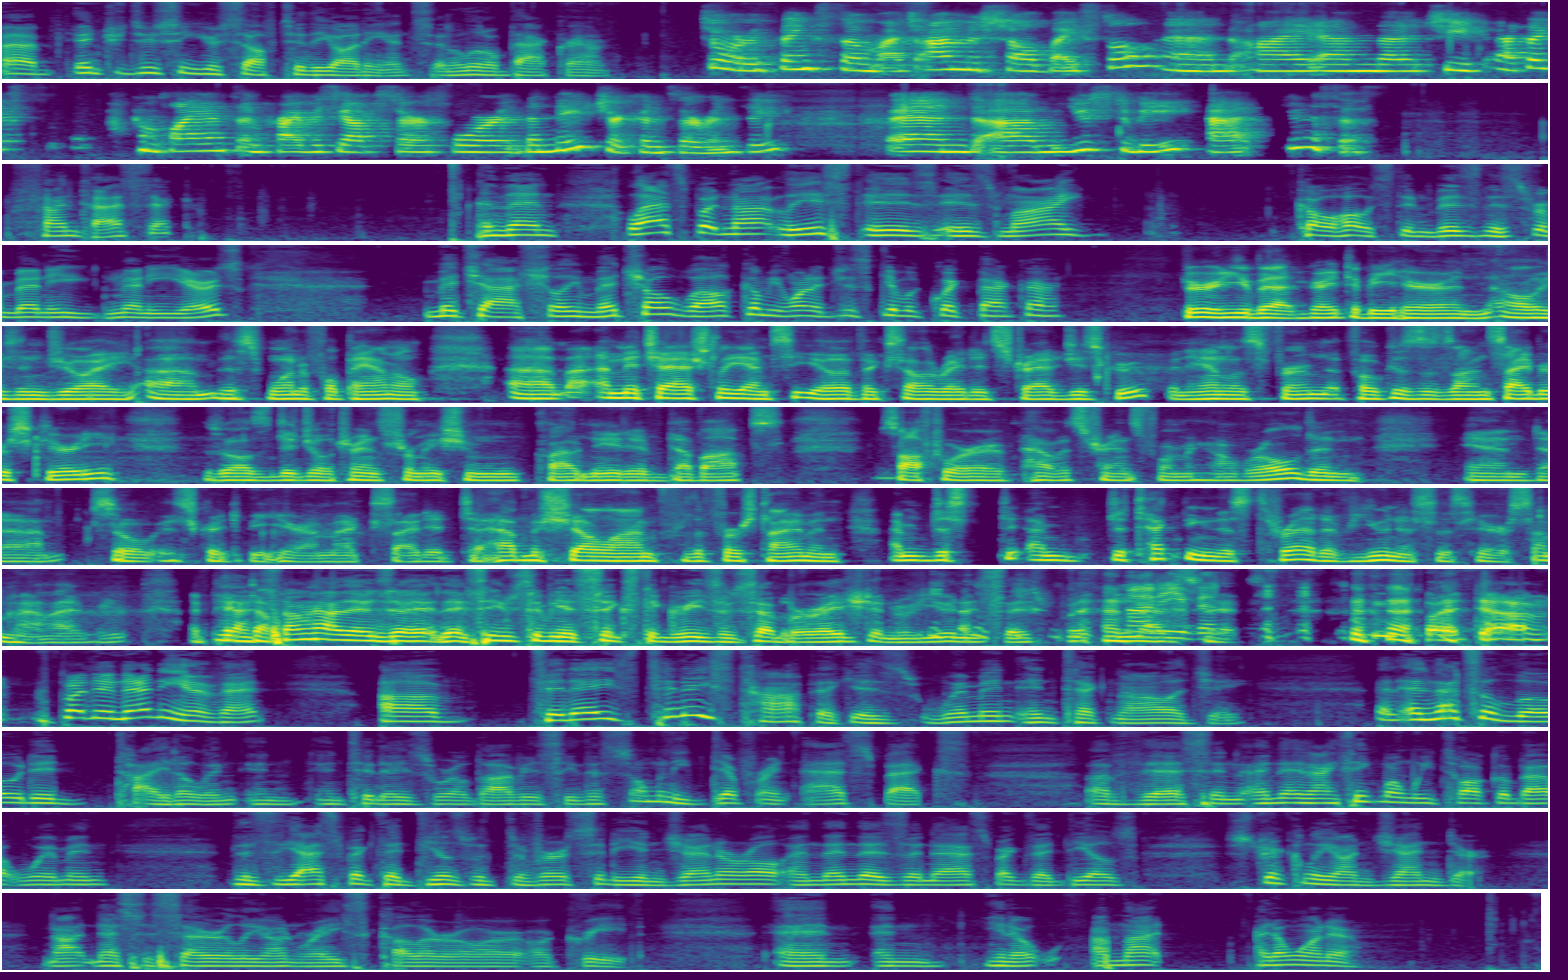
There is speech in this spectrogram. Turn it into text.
uh, introducing yourself to the audience and a little background. Sure. Thanks so much. I'm Michelle Beistle, and I am the Chief Ethics, Compliance, and Privacy Officer for the Nature Conservancy and um, used to be at Unisys. Fantastic. And then last but not least is is my co-host in business for many many years, Mitch Ashley. Mitchell, welcome. You want to just give a quick background? Sure, you bet. Great to be here and always enjoy um, this wonderful panel. Um, I'm Mitch Ashley. I'm CEO of Accelerated Strategies Group, an analyst firm that focuses on cybersecurity as well as digital transformation, cloud native, DevOps, software, how it's transforming our world. And and um, so it's great to be here. I'm excited to have Michelle on for the first time, and I'm just I'm detecting this thread of Unisys here somehow. I, I picked yeah, up somehow there's a there seems to be a six degrees of separation of Unisys, but not even. but um, but in any event, uh, today's today's topic is women in technology, and and that's a loaded title in, in, in today's world. Obviously, there's so many different aspects of this. And, and, and I think when we talk about women, there's the aspect that deals with diversity in general, and then there's an aspect that deals strictly on gender, not necessarily on race, color, or, or creed. And and you know, I'm not. I don't want to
